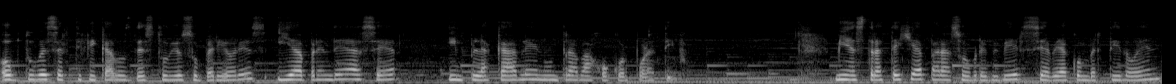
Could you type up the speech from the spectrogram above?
obtuve certificados de estudios superiores y aprendí a ser implacable en un trabajo corporativo. Mi estrategia para sobrevivir se había convertido en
